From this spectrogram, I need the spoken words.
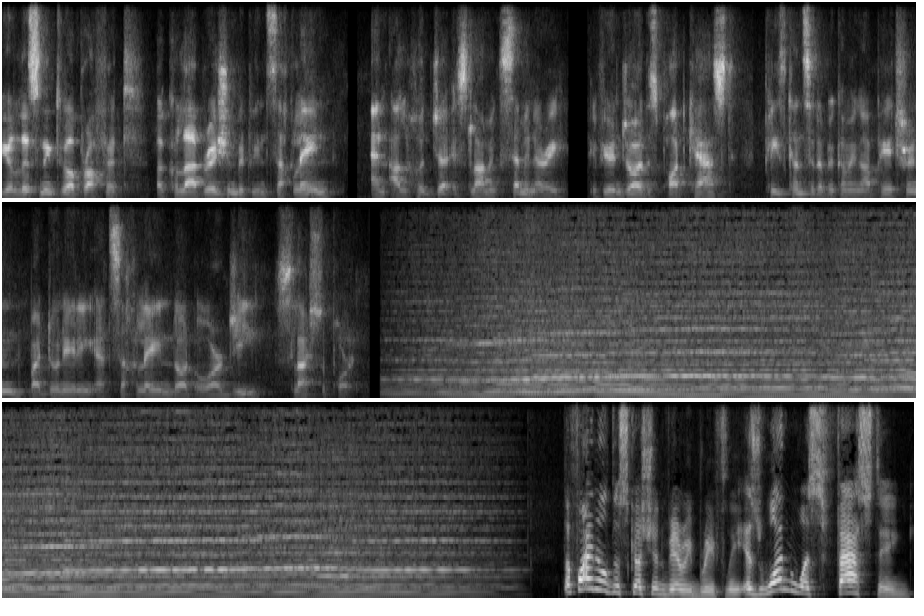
You're listening to Our Prophet, a collaboration between Thaqlain and Al Hujjah Islamic Seminary. If you enjoy this podcast, please consider becoming our patron by donating at thaqlain.org slash support. The final discussion, very briefly, is one was fasting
